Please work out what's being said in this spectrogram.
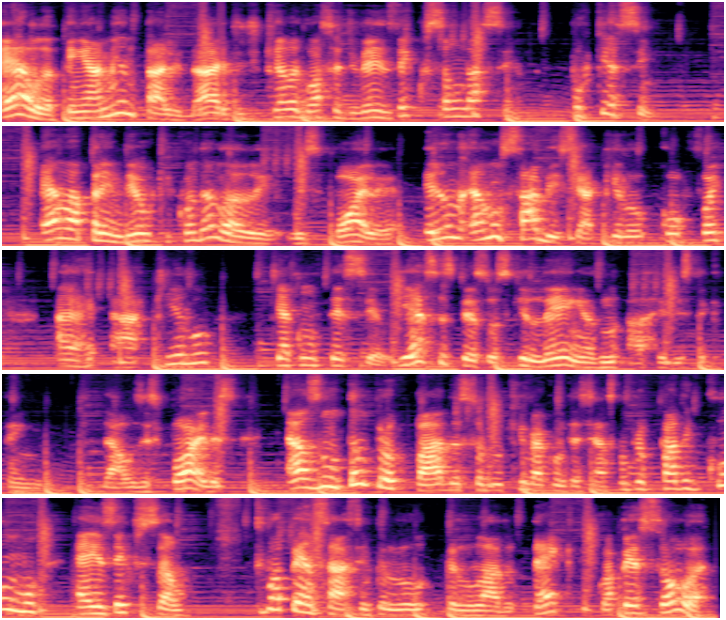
Ela tem a mentalidade de que ela gosta de ver a execução da cena. Porque assim, ela aprendeu que quando ela lê o spoiler, ela não sabe se aquilo foi aquilo que aconteceu. E essas pessoas que leem as- a revista que tem dá os spoilers, elas não estão preocupadas sobre o que vai acontecer, elas estão preocupadas em como é a execução. Se for pensar assim pelo, pelo lado técnico, a pessoa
